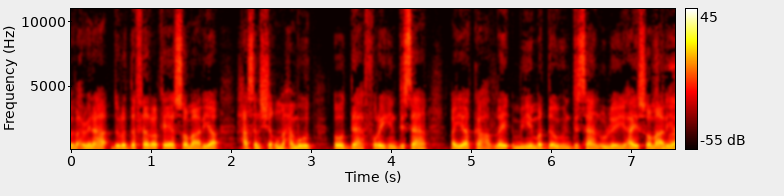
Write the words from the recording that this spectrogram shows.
madaxweynaha dowladda federaalk ee soomaaliya xasan sheekh maxamuud oo dah furay hindisahan ayaa ka hadlay muhiimadda uu hindisahan u leeyahay soomaaliya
